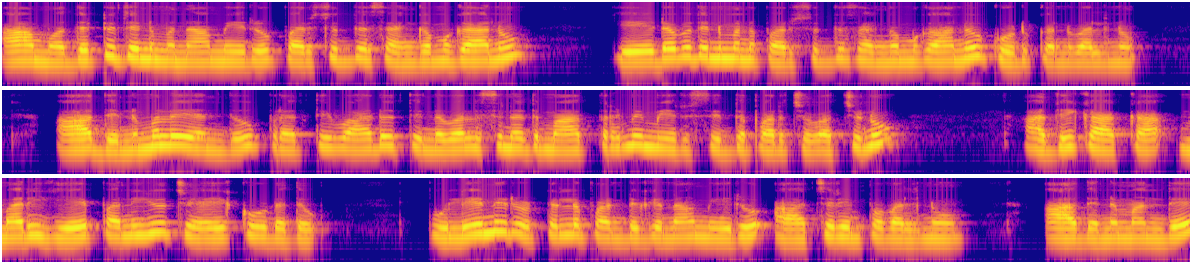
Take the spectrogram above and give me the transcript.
ఆ మొదటి దినమున మీరు పరిశుద్ధ సంఘముగాను ఏడవ దినమున పరిశుద్ధ సంఘముగాను కూడుకొనవలను. ఆ దినముల యందు ప్రతివాడు తినవలసినది మాత్రమే మీరు సిద్ధపరచవచ్చును. అది కాక మరి ఏ పనియు చేయకూడదు. పులియని రొట్టెల పండుగన మీరు ఆచరింపవలను. ఆ దినమందే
